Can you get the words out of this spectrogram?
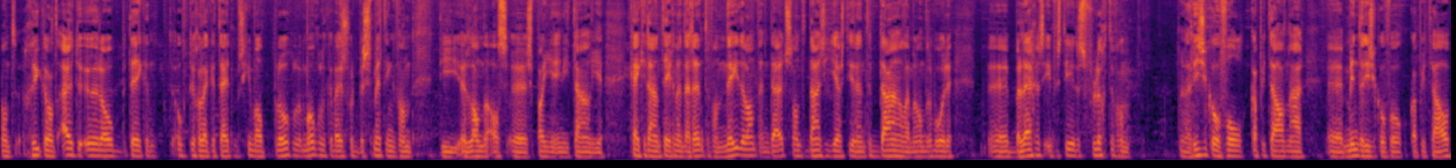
Want Griekenland uit de euro betekent ook tegelijkertijd... misschien wel mogelijkerwijs een soort besmetting van die uh, landen als uh, Spanje en Italië. Kijk je daarentegen naar de rente van Nederland en Duitsland... daar zie je juist die rente dalen. Met andere woorden, uh, beleggers, investeerders vluchten van risicovol kapitaal naar uh, minder risicovol kapitaal.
